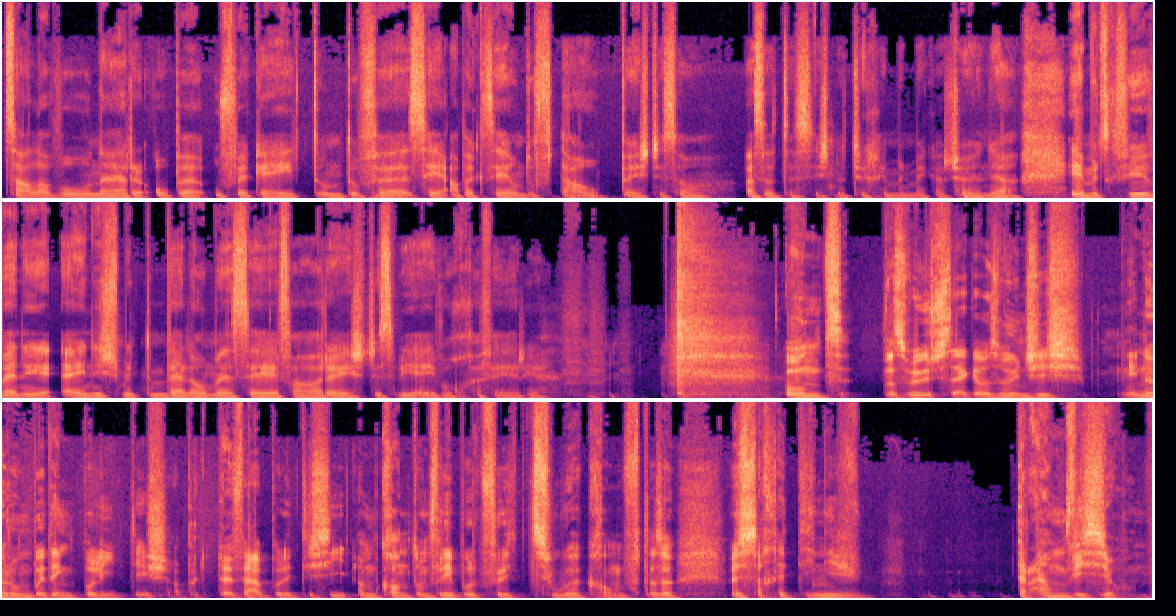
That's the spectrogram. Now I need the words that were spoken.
Zalavo oben raufgeht und auf den See runtergesehen und auf die Alpen, ist das so. Also das ist natürlich immer mega schön, ja. Ich habe das Gefühl, wenn ich einmal mit dem Velo um den See fahre, ist das wie eine Woche Ferien. Und was würdest du sagen, was wünschst du, nicht nur unbedingt politisch, aber darf auch politisch sein, am Kanton Freiburg für die Zukunft? Also, was ist deine Traumvision?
